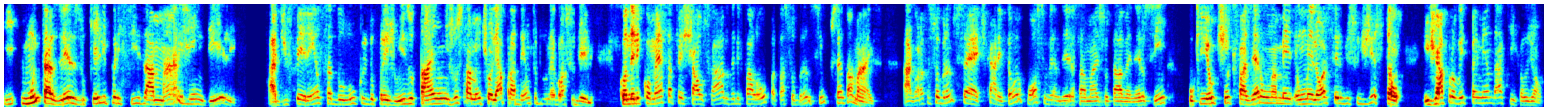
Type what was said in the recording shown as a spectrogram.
E muitas vezes o que ele precisa, a margem dele, a diferença do lucro e do prejuízo está em justamente olhar para dentro do negócio dele. Quando ele começa a fechar os ralos, ele fala, opa, tá sobrando 5% a mais. Agora tá sobrando 7. Cara, então eu posso vender essa mais que eu estava vendendo sim, o que eu tinha que fazer era uma, um melhor serviço de gestão. E já aproveito para emendar aqui, Claudião.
